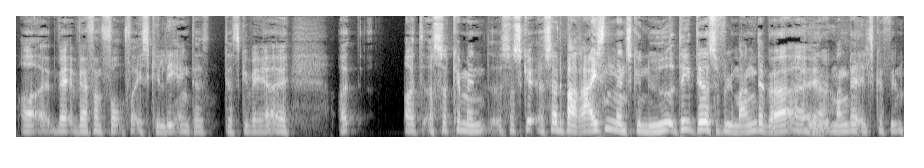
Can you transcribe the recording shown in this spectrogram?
og hvad, hvad for en form for eskalering, der, der skal være. øh, Og, og, og så, kan man, så, skal, så er det bare rejsen, man skal nyde, og det, det er der selvfølgelig mange, der gør, ja. Ja. mange, der elsker film.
